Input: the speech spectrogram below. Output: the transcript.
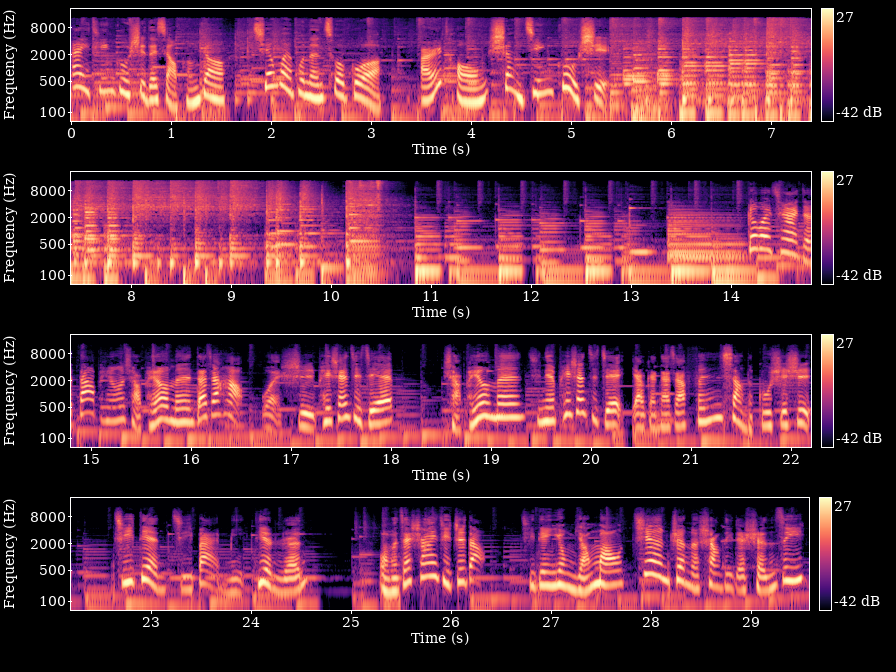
爱听故事的小朋友千万不能错过儿童圣经故事。各位亲爱的大朋友、小朋友们，大家好，我是佩珊姐姐。小朋友们，今天佩珊姐姐要跟大家分享的故事是基甸击败米甸人。我们在上一集知道，基甸用羊毛见证了上帝的神迹。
